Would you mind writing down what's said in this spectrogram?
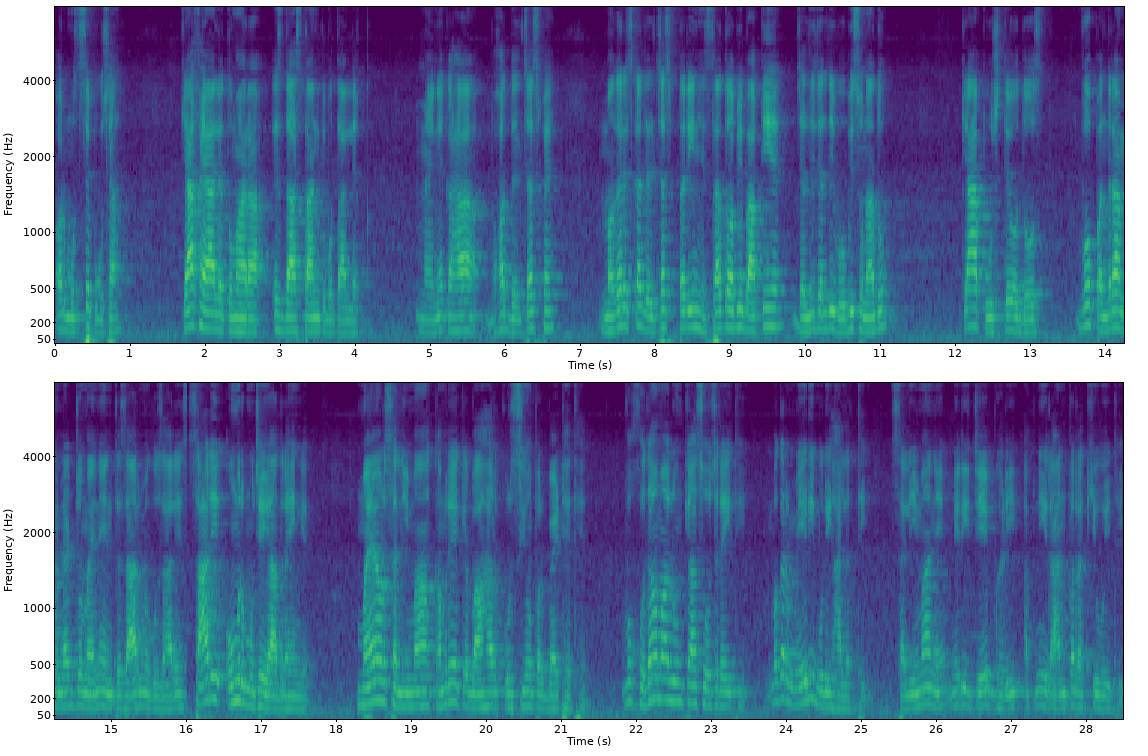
اور مجھ سے پوچھا، کیا خیال ہے تمہارا اس داستان کے متعلق؟ میں نے کہا، بہت دلچسپ ہے، مگر اس کا دلچسپ ترین حصہ تو ابھی باقی ہے۔ جلدی جلدی وہ بھی سنا دو۔ کیا پوچھتے ہو دوست؟ وہ پندرہ منٹ جو میں نے انتظار میں گزارے، ساری عمر مجھے یاد رہیں گے۔ میں اور سلیمہ کمرے کے باہر کرسیوں پر بیٹھے تھے۔ وہ خدا معلوم کیا سوچ رہی تھی، مگر میری بری حالت تھی۔ سلیمہ نے میری جیب گھڑی اپنی ران پر رکھی ہوئی تھی۔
